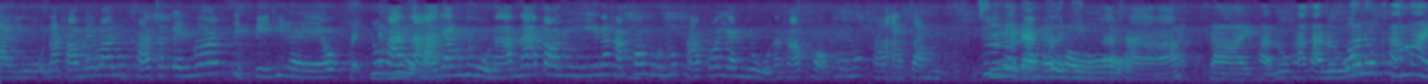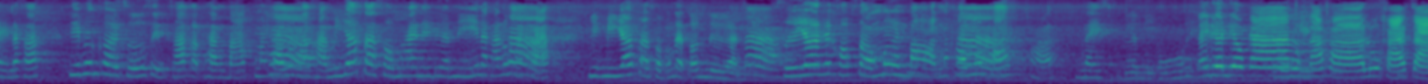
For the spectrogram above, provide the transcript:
อายุนะคะ ไม่ว่าลูกค้าจะเป็นเมื่อ 10 ปีที่แล้ว ลูกค้าจ๋ายังอยู่นะณตอนนี้นะคะ ข้อมูลลูกค้าก็ยังอยู่นะคะ ขอแค่ลูกค้าอาจจำชื่อในการเปิดบินนะคะใช่ค่ะลูกค้าค่ะ หรือว่าลูกค้าใหม่นะคะ ที่เพิ่งเคยซื้อสินค้ากับทางบัคนะคะค่ะลูกค้าค่ะมียอดสะสมภายในเดือนนี้นะคะ ลูกค้าค่ะค่ะ มีมียอดสะสมตั้งแต่ต้นเดือน ค่ะ ซื้อยอดให้ครบ 20,000 บาทนะคะค่ะ ลูกค้าค่ะในเดือนนี้โอ้ย ในเดือนเดียวกันโอ้โหนะคะ ลูกค้าจ๋า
